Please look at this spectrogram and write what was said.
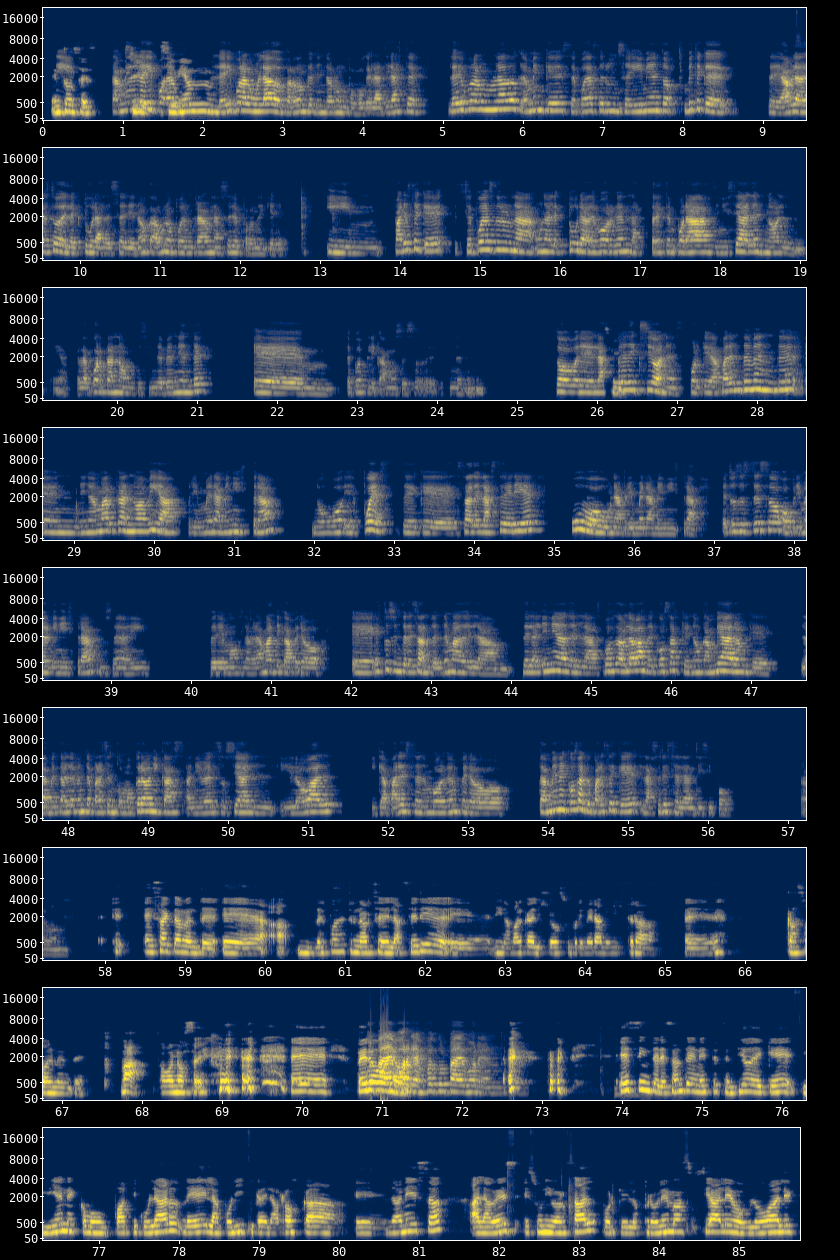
Entonces, también leí, por algún, leí por algún lado, perdón que te interrumpo, porque la tiraste, leí por algún lado también que se puede hacer un seguimiento, viste que se habla de esto de lecturas de serie, ¿no? Cada uno puede entrar a una serie por donde quiere. Y mm, parece que se puede hacer una, una lectura de Borgen, las tres temporadas iniciales, ¿no? Eh, hasta la cuarta no, que es independiente. Eh, después explicamos eso de que es independiente. Sobre las predicciones, porque aparentemente en Dinamarca no había primera ministra, no hubo, y después de que sale la serie, hubo una primera ministra. Entonces eso, o primer ministra, no sé, ahí veremos la gramática, pero eh, esto es interesante, el tema de la, de la línea de las... Vos hablabas de cosas que no cambiaron, que lamentablemente parecen como crónicas a nivel social y global y que aparecen en Volgen, pero también hay cosas que parece que la serie se le anticipó. Perdón. Eh, exactamente. Eh, después de estrenarse la serie, Dinamarca eligió su primera ministra casualmente. Va, o no sé. Pero culpa de Borgen, fue culpa de Borgen. es interesante en este sentido de que, si bien es como particular de la política de la rosca eh, danesa, a la vez es universal porque los problemas sociales o globales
